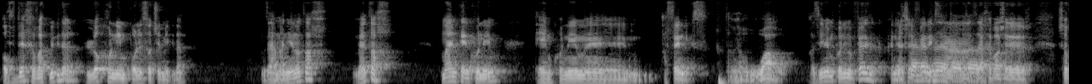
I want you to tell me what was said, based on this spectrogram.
עובדי חברת מגדל לא קונים פוליסות של מגדל. זה היה מעניין אותך? בטח. מה הם כן קונים? הם קונים אה, הפניקס. אתה אומר, וואו. אז אם הם קונים הפניקס, כנראה שהפניקס זה, זה, זה החברה ש... עכשיו,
